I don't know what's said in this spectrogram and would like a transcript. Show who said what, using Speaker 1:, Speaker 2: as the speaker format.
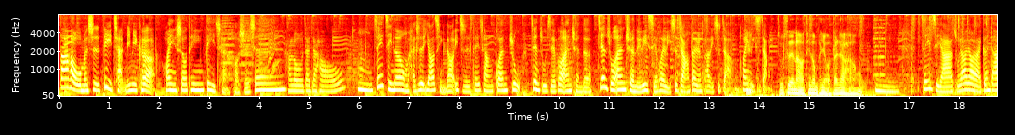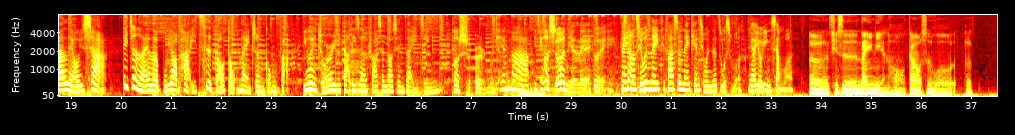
Speaker 1: 大家好，我们是地产秘密课，
Speaker 2: 欢迎收听地产好学生。
Speaker 1: Hello，大家好。
Speaker 2: 嗯，这一集呢，我们还是邀请到一直非常关注建筑结构安全的建筑安全履历协会理事长戴元法理事长，欢迎理事长。
Speaker 3: 欸、主持人好，听众朋友大家好。
Speaker 2: 嗯，这一集啊，主要要来跟大家聊一下，地震来了不要怕，一次搞懂耐震功法。因为九二一大地震发生到现在已经二十二年，
Speaker 1: 天哪，已经二十二年嘞！
Speaker 2: 对，那想请问那一天发生那一天，请问你在做什么？你还有印象吗？
Speaker 3: 呃，其实那一年哈，刚好是我呃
